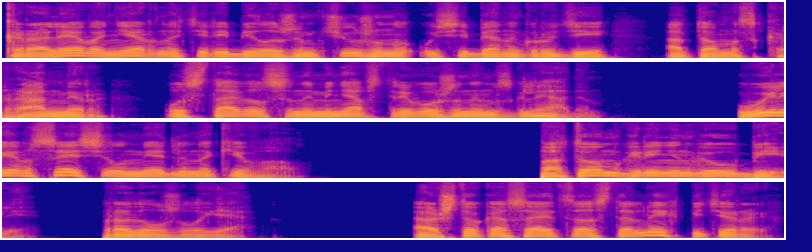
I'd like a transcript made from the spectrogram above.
Королева нервно теребила жемчужину у себя на груди, а Томас Кранмер уставился на меня встревоженным взглядом. Уильям Сесил медленно кивал. «Потом Грининга убили», — продолжил я. «А что касается остальных пятерых,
